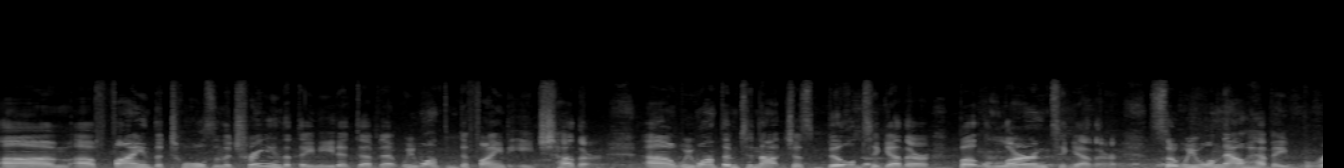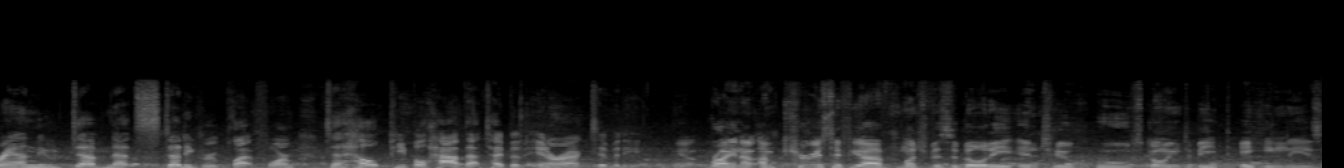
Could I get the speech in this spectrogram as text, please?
um, uh, find the tools and the training that they need at DevNet, we want them to find each other. Uh, we want them to not just build together, but learn together. So we will now have a brand new DevNet Study Group platform to help people have that type of interactivity. Yeah, Ryan, I'm curious if you have much visibility into who's going to be taking these.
